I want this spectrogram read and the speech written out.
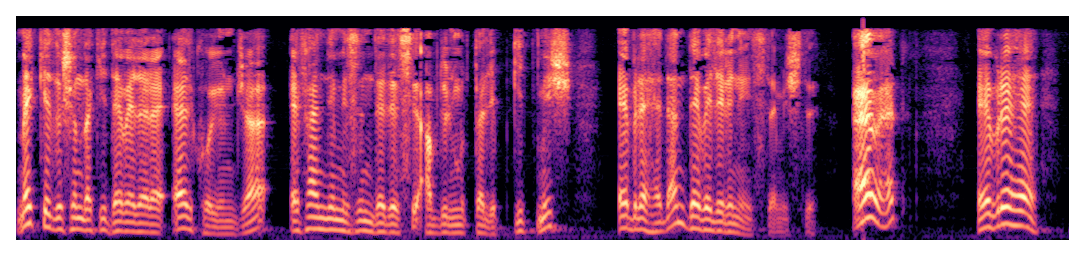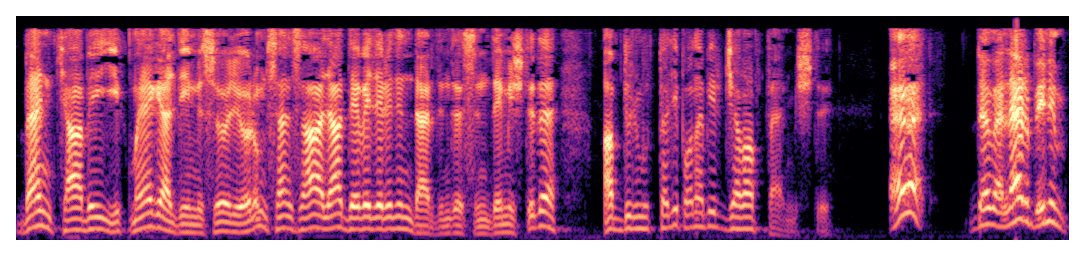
Mekke dışındaki develere el koyunca Efendimizin dedesi Abdülmuttalip gitmiş, Ebrehe'den develerini istemişti. Evet. Ebrehe, ben Kabe'yi yıkmaya geldiğimi söylüyorum, sense hala develerinin derdindesin demişti de, Abdülmuttalip ona bir cevap vermişti. Evet, develer benim.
